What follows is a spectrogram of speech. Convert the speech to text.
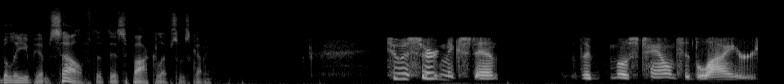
believe himself that this apocalypse was coming. To a certain extent, the most talented liars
